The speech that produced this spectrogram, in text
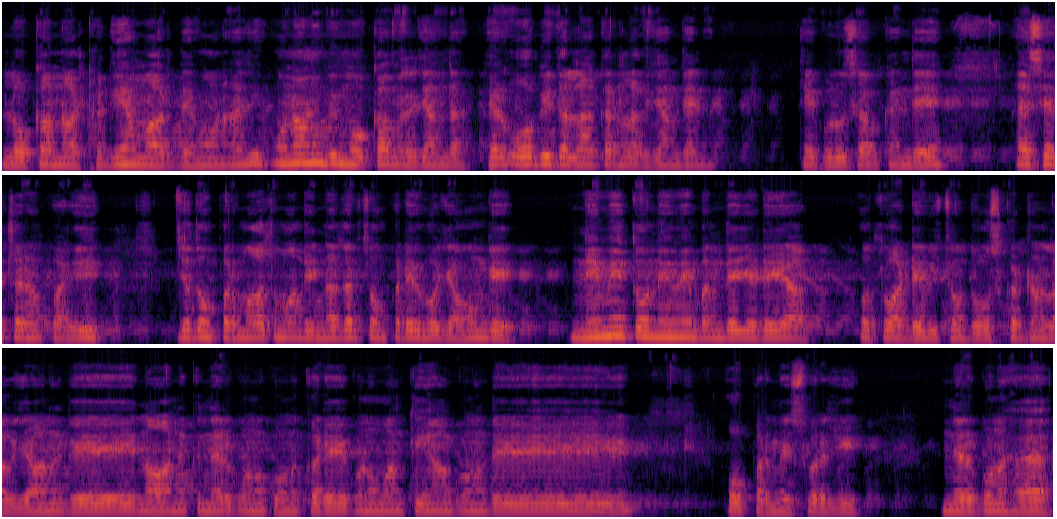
ਲੋਕਾਂ ਨਾਲ ਠੱਗੀਆਂ ਮਾਰਦੇ ਹੋਣ ਹਾਂਜੀ ਉਹਨਾਂ ਨੂੰ ਵੀ ਮੌਕਾ ਮਿਲ ਜਾਂਦਾ, ਫਿਰ ਉਹ ਵੀ ਗੱਲਾਂ ਕਰਨ ਲੱਗ ਜਾਂਦੇ ਨੇ। ਤੇ ਗੁਰੂ ਸਾਹਿਬ ਕਹਿੰਦੇ, ਐਸੇ ਤਰ੍ਹਾਂ ਭਾਈ, ਜਦੋਂ ਪਰਮਾਤਮਾ ਦੀ ਨਜ਼ਰ ਤੋਂ ਪਰੇ ਹੋ ਜਾਓਗੇ, ਨੀਵੇਂ ਤੋਂ ਨੀਵੇਂ ਬੰਦੇ ਜਿਹੜੇ ਆ ਉਹ ਤੁਹਾਡੇ ਵਿੱਚੋਂ ਦੋਸ਼ ਕੱਢਣ ਲੱਗ ਜਾਣਗੇ। ਨਾਨਕ ਨਿਰਗੁਣ ਗੁਣ ਕਰੇ ਗੁਣਵੰਤੀਆਂ ਗੁਣ ਦੇ। ਉਹ ਪਰਮੇਸ਼ਵਰ ਜੀ, ਨਿਰਗੁਣ ਹੈ।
